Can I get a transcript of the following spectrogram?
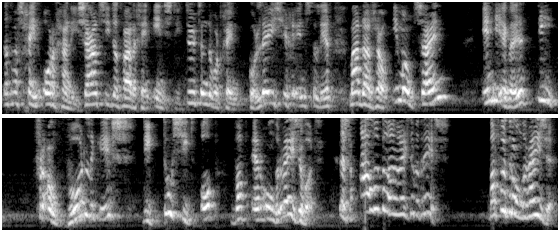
dat was geen organisatie, dat waren geen instituten, er wordt geen college geïnstalleerd. Maar daar zou iemand zijn in die ecclesia die verantwoordelijk is, die toeziet op wat er onderwezen wordt. Dat is het allerbelangrijkste wat er is. Wat wordt er onderwezen?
